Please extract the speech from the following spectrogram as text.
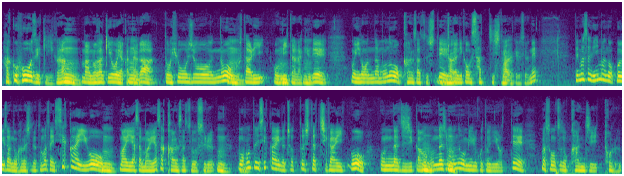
白鵬関が、うん、まあ、間垣親方が土俵上の2人を見ただけで、うん、もういろんなものを観察して何かを察知してるわけですよね。はいでまさに今の小遊さんのお話だとまさに世界を毎朝毎朝観察をする、うん、もう本当に世界のちょっとした違いを同じ時間、うん、同じものを見ることによって、まあ、その都度感じ取る。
